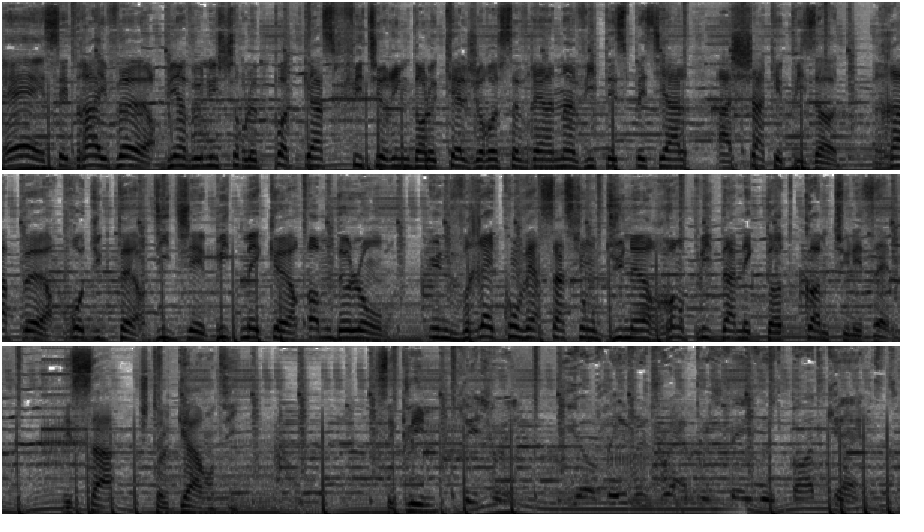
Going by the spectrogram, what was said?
Hey, c'est Driver. Bienvenue sur le podcast featuring dans lequel je recevrai un invité spécial à chaque épisode. Rappeur, producteur, DJ, beatmaker, homme de l'ombre. Une vraie conversation d'une heure remplie d'anecdotes comme tu les aimes. Et ça, je te le garantis. C'est clean. Featuring your favorite rapper's favorite podcast.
